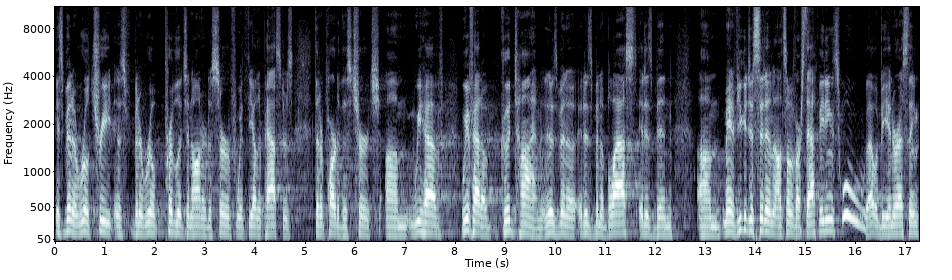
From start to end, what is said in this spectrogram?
it's been a real treat. It's been a real privilege and honor to serve with the other pastors that are part of this church. Um, we have we have had a good time. and It has been a it has been a blast. It has been um, man. If you could just sit in on some of our staff meetings, whoo, that would be interesting.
